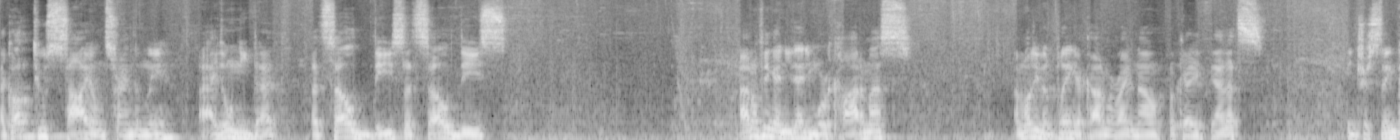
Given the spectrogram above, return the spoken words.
I got two Scions randomly. I, I don't need that. Let's sell these. Let's sell these. I don't think I need any more Karmas. I'm not even playing a Karma right now. Okay, yeah, that's interesting.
